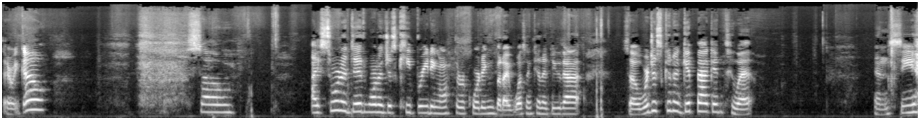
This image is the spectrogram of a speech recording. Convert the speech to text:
There we go. So, I sort of did want to just keep reading off the recording, but I wasn't going to do that. So we're just gonna get back into it and see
